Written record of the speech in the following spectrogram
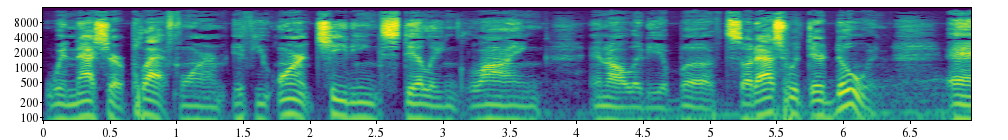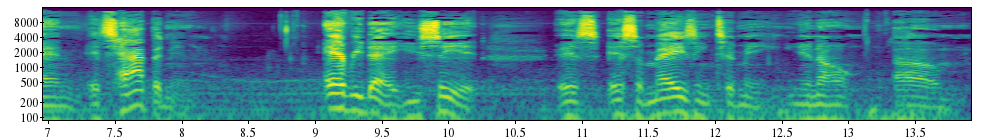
when that's your platform if you aren't cheating, stealing, lying, and all of the above? So that's what they're doing, and it's happening every day. You see it it's it's amazing to me, you know. Um,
